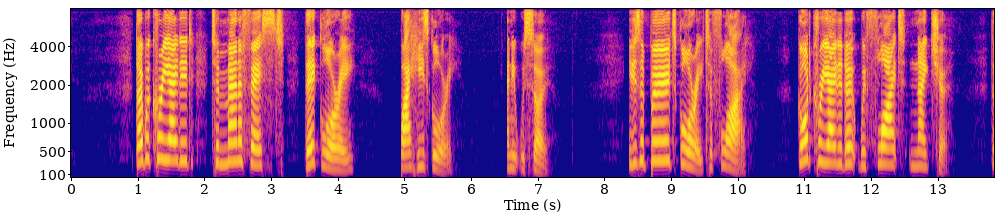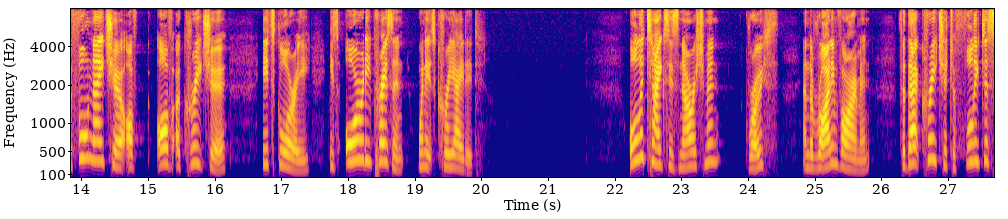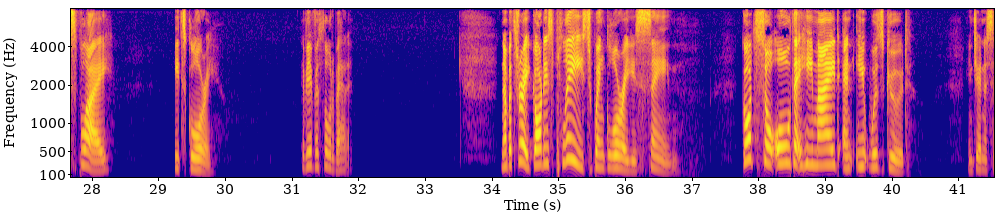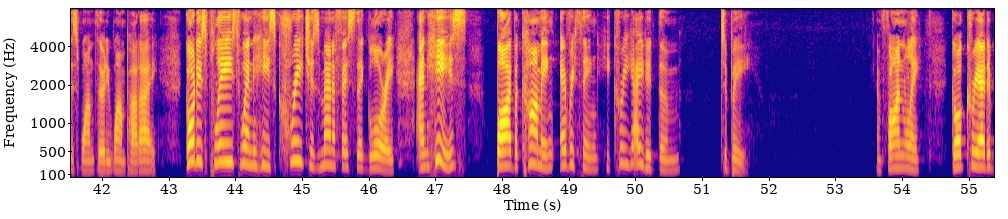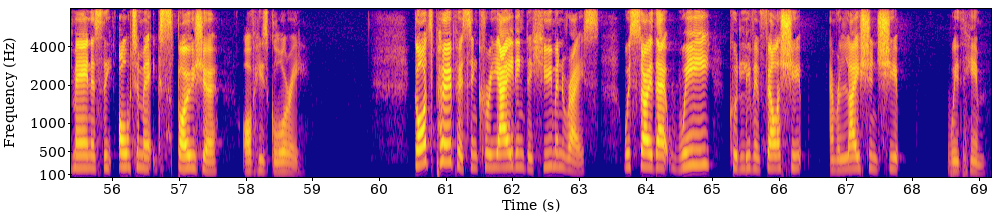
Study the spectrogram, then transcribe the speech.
They were created to manifest their glory by His glory. And it was so. It is a bird's glory to fly. God created it with flight nature. The full nature of, of a creature, its glory, is already present when it's created. All it takes is nourishment, growth, and the right environment for that creature to fully display its glory. Have you ever thought about it? Number three, God is pleased when glory is seen. God saw all that he made and it was good. In Genesis 1:31 part A. God is pleased when his creatures manifest their glory and his by becoming everything he created them to be. And finally, God created man as the ultimate exposure of his glory. God's purpose in creating the human race was so that we could live in fellowship and relationship with him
